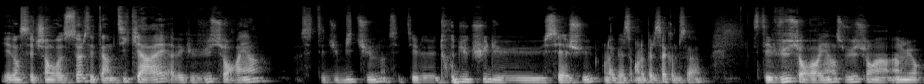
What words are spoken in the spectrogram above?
Et dans cette chambre seule, c'était un petit carré avec vue sur rien. C'était du bitume, c'était le trou du cul du CHU, on l'appelle ça comme ça. C'était vue sur rien, vue sur un, mur.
